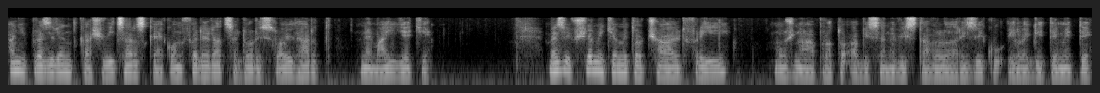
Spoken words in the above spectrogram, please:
ani prezidentka švýcarské konfederace Doris Leuthard nemají děti. Mezi všemi těmito child-free, možná proto, aby se nevystavil riziku ilegitimity,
